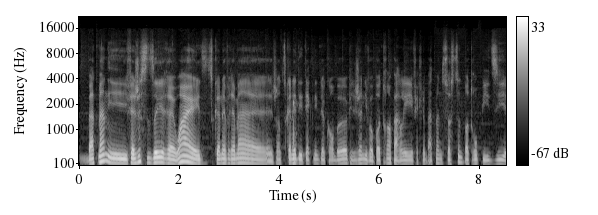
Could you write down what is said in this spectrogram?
Batman, il fait juste dire Ouais, tu connais vraiment, genre, tu connais des techniques de combat, puis le jeune, il va pas trop en parler. Fait que le Batman, il s'ostine pas trop, puis il dit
